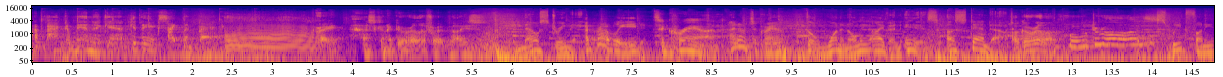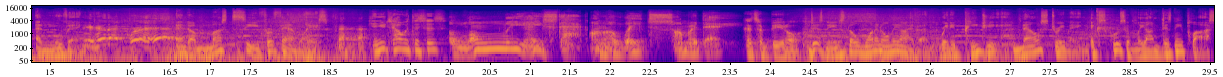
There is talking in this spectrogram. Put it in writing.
gotta pack them in again. Get the excitement back. Great. Asking a gorilla for advice. Now streaming. I probably eat it. It's a crayon. I know it's a crayon. The one and only Ivan is a standout. A gorilla who draws. Sweet, funny, and moving. You hear that? We're ahead. And a must see for families. Can you tell what this is? A lonely haystack on a late summer day. It's a beetle. Disney's The One and Only Ivan. Rated PG. Now streaming exclusively on Disney Plus.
